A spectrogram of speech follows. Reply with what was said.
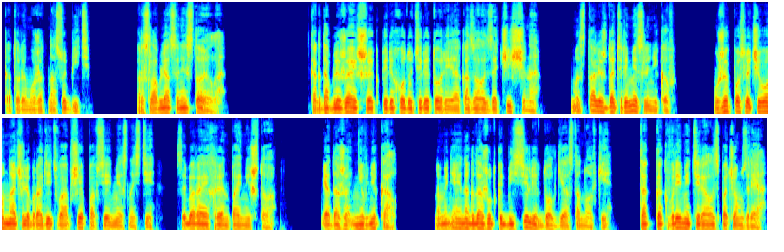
который может нас убить. Расслабляться не стоило. Когда ближайшая к переходу территория оказалась зачищена, мы стали ждать ремесленников, уже после чего начали бродить вообще по всей местности, собирая хрен пойми что. Я даже не вникал, но меня иногда жутко бесили долгие остановки, так как время терялось почем зря.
